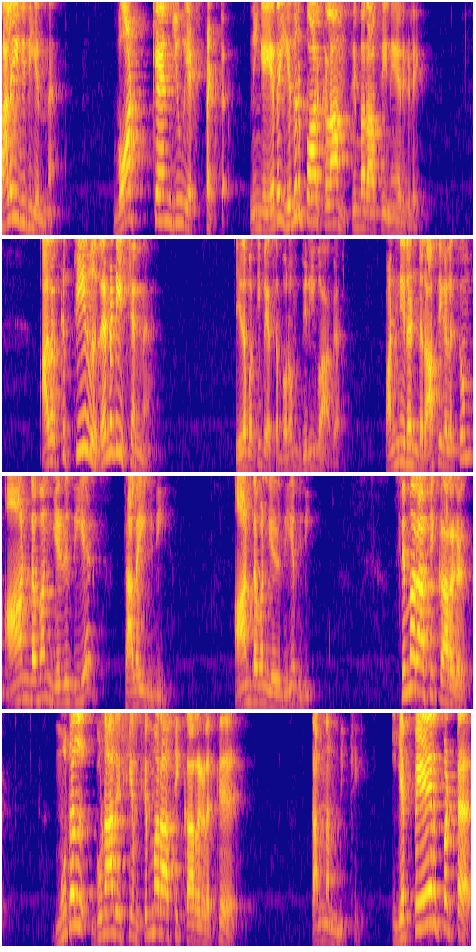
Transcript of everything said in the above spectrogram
தலைவிதி என்ன? வாட் கேன் யூ எக்ஸ்பெக்ட் நீங்கள் எதை எதிர்பார்க்கலாம் சிம்மராசி நேயர்களே? அதற்கு தீர்வு ரெமெடிஸ் என்ன? இதை பற்றி பேச போகிறோம் விரிவாக. பன்னிரண்டு ராசிகளுக்கும் ஆண்டவன் எழுதிய தலை விதி ஆண்டவன் எழுதிய விதி. சிம்மராசிக்காரர்கள் முதல் குணாதிசயம் சிம்மராசிக்காரர்களுக்கு தன்னம்பிக்கை. எப்பேற்பட்ட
